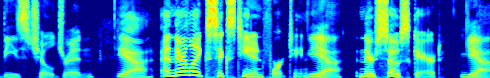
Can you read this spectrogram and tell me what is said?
these children. Yeah, and they're like sixteen and fourteen, Yeah. and they're so scared. Yeah.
